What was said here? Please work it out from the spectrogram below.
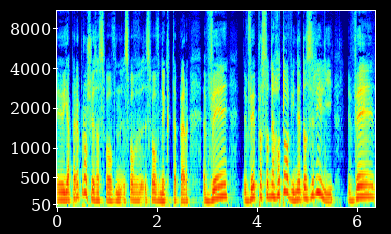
Е, Я перепрошую за словни, слов, словник тепер. Ви, ви просто не готові, недозрілі. Ви,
